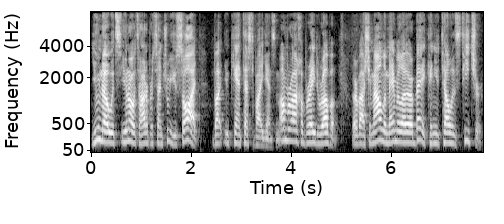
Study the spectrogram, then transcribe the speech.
You know it's you know it's 100 percent true. You saw it, but you can't testify against him. Can you tell his teacher?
